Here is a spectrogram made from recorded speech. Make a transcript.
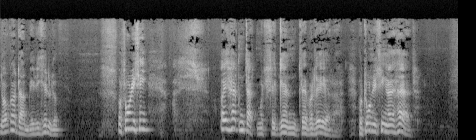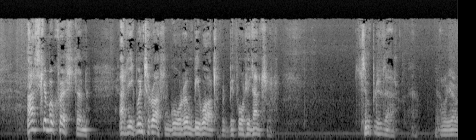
No, God damn me, they killed him. But only thing, I hadn't that much against De Valera, but only thing I had, ask him a question and he'd went to Ross and go around be Waterford before he'd answer. Simple as that. Oh, yeah.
